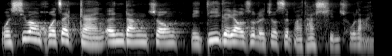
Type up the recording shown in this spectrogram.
我希望活在感恩当中。你第一个要做的就是把它行出来，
